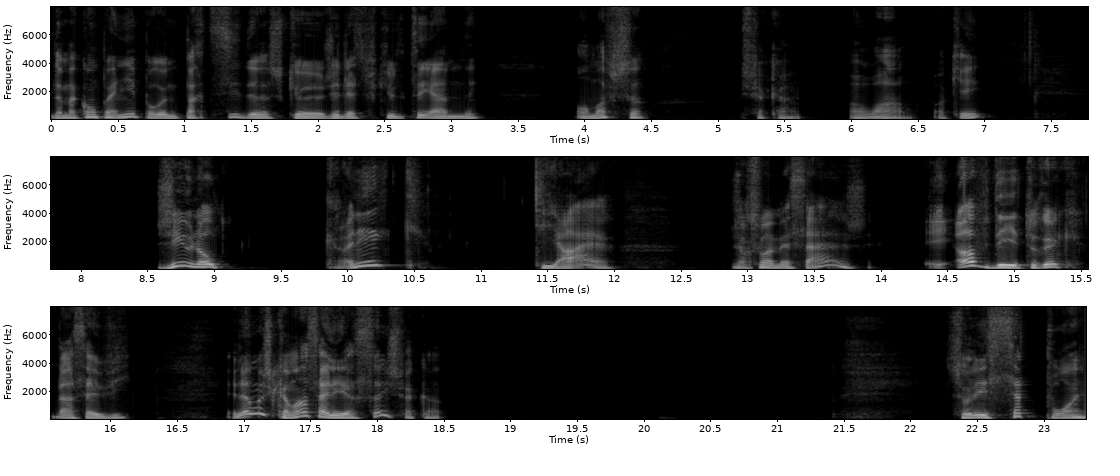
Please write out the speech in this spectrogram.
de m'accompagner pour une partie de ce que j'ai de la difficulté à amener. On m'offre ça. Je fais comme: «Oh wow, OK». J'ai une autre chronique qu'hier, je reçois un message et offre des trucs dans sa vie et là, moi, je commence à lire ça et je fais comme sur les 7 points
